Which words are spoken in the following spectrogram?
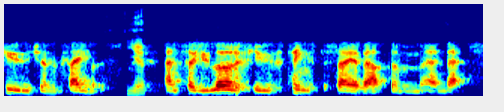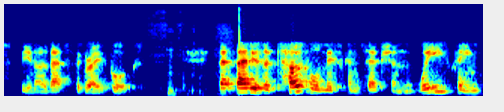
huge and famous. Yeah. And so you learn a few things to say about them, and that's you know that's the great books. that that is a total misconception. We think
